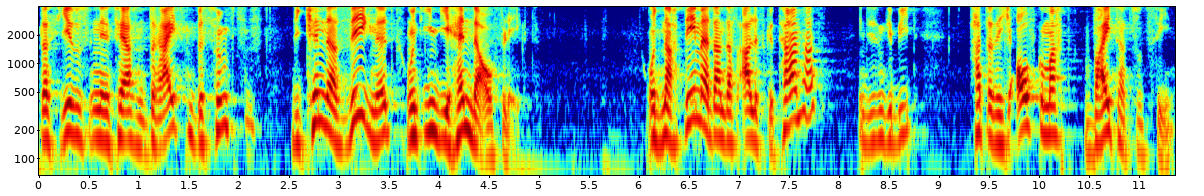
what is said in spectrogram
dass Jesus in den Versen 13 bis 15 die Kinder segnet und ihnen die Hände auflegt. Und nachdem er dann das alles getan hat in diesem Gebiet, hat er sich aufgemacht, weiterzuziehen.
